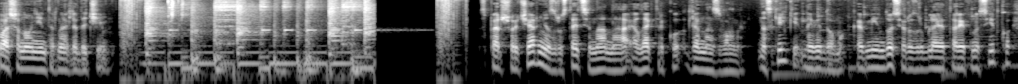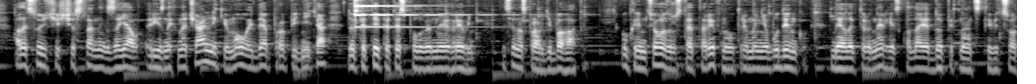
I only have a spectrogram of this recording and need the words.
вас, шановні інтернет-глядачі. З 1 червня зросте ціна на електрику для нас з вами. Наскільки невідомо. Кабмін досі розробляє тарифну сітку, але судячи з численних заяв різних начальників, мова йде про підняття до 5-5,5 гривень. І це насправді багато. Окрім цього, зросте тариф на утримання будинку, де електроенергія складає до 15%.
